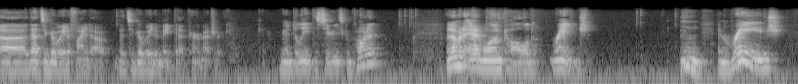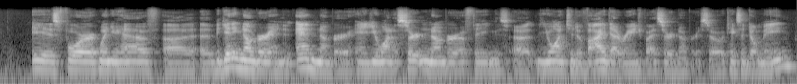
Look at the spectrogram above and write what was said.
uh, that's a good way to find out. That's a good way to make that parametric. Okay, I'm going to delete the series component, and I'm going to add one called range. and range is for when you have uh, a beginning number and an end number, and you want a certain number of things. Uh, you want to divide that range by a certain number. So it takes a domain,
